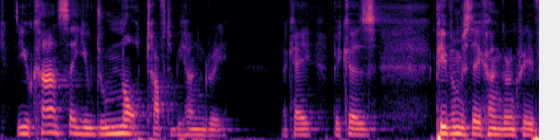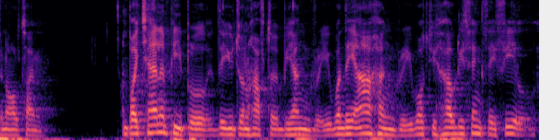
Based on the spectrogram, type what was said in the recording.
that you can't say you do not have to be hungry, okay? Because people mistake hunger and craving all the time. And by telling people that you don't have to be hungry, when they are hungry, what do you, how do you think they feel?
